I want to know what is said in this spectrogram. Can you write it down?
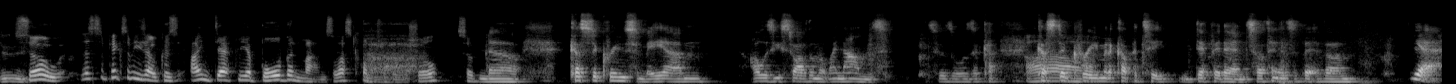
Mm. So let's pick some of these out because I'm definitely a bourbon man, so that's controversial. so no, custard creams for me. Um, I always used to have them at my nan's. So there's always a cu- ah. custard cream and a cup of tea, dip it in. So I think there's a bit of um, yeah.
